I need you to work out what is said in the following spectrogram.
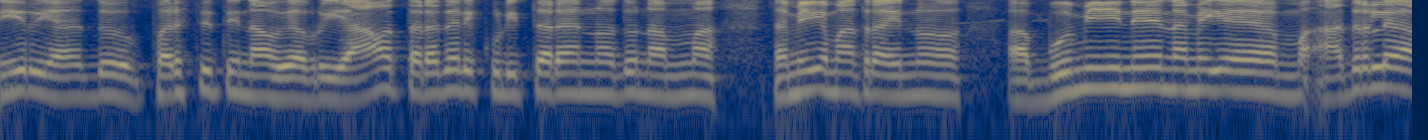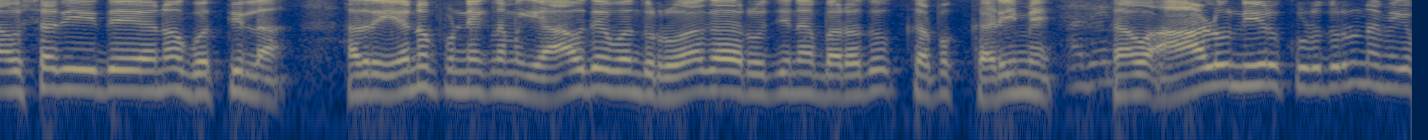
ನೀರು ಅದು ಪರಿಸ್ಥಿತಿ ನಾವು ಅವರು ಯಾವ ಥರದಲ್ಲಿ ಕುಡಿತಾರೆ ಅನ್ನೋದು ನಮ್ಮ, ನಮಗೆ ಮಾತ್ರ ಇನ್ನು, ಆ ಭೂಮಿನೇ ನಮಗೆ ಅದರಲ್ಲೇ ಔಷಧಿ ಇದೆ ಏನೋ ಗೊತ್ತಿಲ್ಲ. ಆದರೆ ಏನೋ ಪುಣ್ಯಕ್ಕೆ ನಮಗೆ ಯಾವುದೇ ಒಂದು ರೋಗ ರುಜಿನ ಬರೋದು ಸ್ವಲ್ಪ ಕಡಿಮೆ. ನಾವು ಆಳು ನೀರು ಕುಡಿದ್ರೂ ನಮಗೆ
